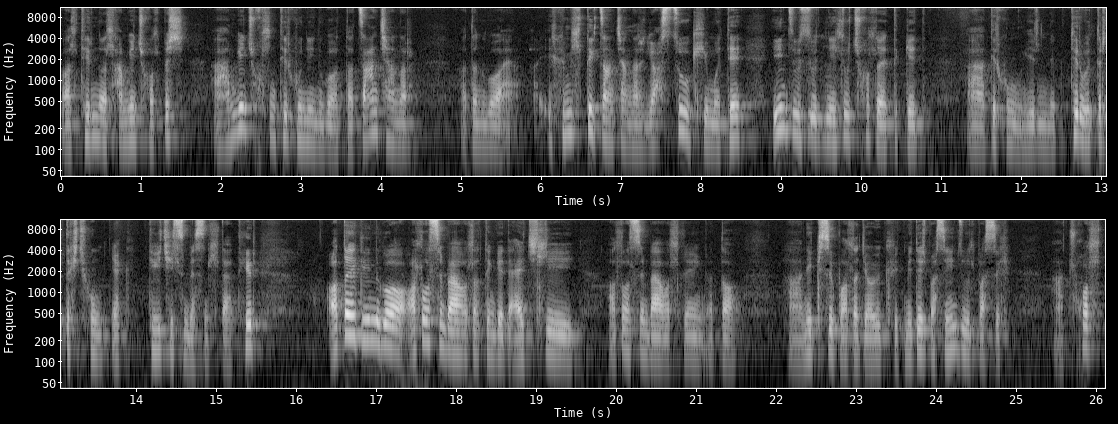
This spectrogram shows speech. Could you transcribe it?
бол тэр нь бол хамгийн чухал биш. А хамгийн чухал нь тэр хүний нөгөө одоо зан чанар одоо нөгөө эрхэмлдэг зан чанар ёс зүй гэх юм уу те энэ зүйлсүүд нь илүү чухал байдаг гэд тэр хүн ер нь нэг тэр удирдахч хүн яг тэгж хэлсэн байсан л та. Тэгэхээр одоо яг энэ нөгөө олон улсын байгууллагад ингээд ажлын олон улсын байгууллагын одоо нэг хэсэг болоод явъя гэхэд мэдээж бас энэ зүйл бас их чухалд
